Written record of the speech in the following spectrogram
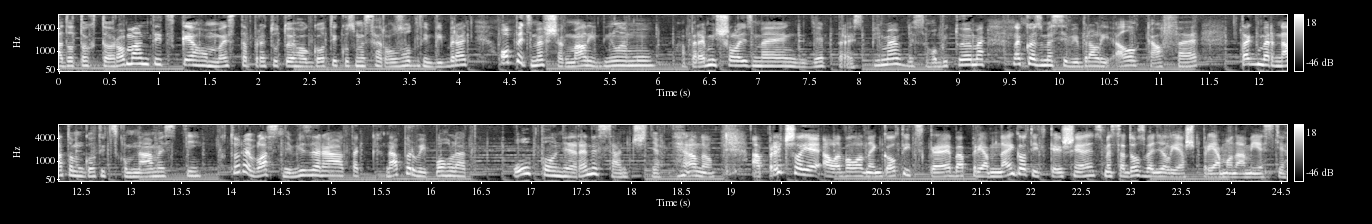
a do tohto romantického mesta pre túto jeho gotiku sme sa rozhodli vybrať. Opäť sme však mali dilemu a premyšľali sme, kde prespíme, kde sa obytujeme. Nakoniec sme si vybrali El Café, takmer na tom gotickom námestí, ktoré vlastne vyzerá tak na prvý pohľad úplne renesančne. Áno. A prečo je ale volené gotické, ba priam najgotickejšie, sme sa dozvedeli až priamo na mieste.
